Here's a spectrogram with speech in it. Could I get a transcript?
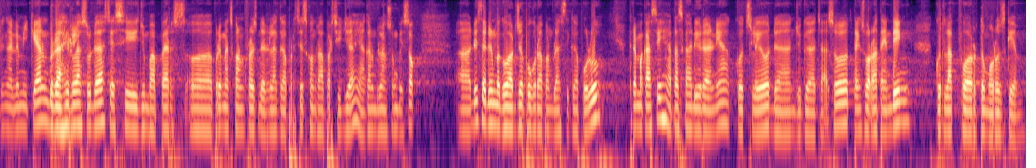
dengan demikian berakhirlah sudah sesi jumpa pers uh, pre-match conference dari laga Persis kontra Persija yang akan berlangsung besok uh, di Stadion Bagoharjo pukul 18.30. Terima kasih atas kehadirannya Coach Leo dan juga Cak So. Thanks for attending. Good luck for tomorrow's game.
